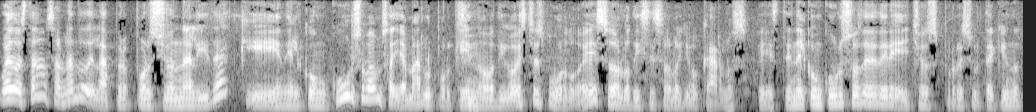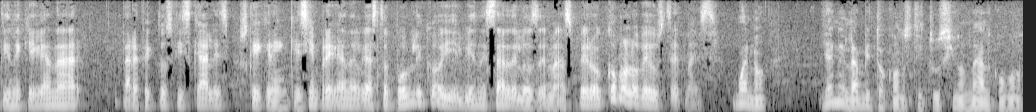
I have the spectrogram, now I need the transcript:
Bueno, estamos hablando de la proporcionalidad que en el concurso, vamos a llamarlo, ¿por qué no? Digo, esto es burdo, eso lo dice solo yo, Carlos. Este, en el concurso de derechos, pues resulta que uno tiene que ganar para efectos fiscales, pues ¿qué creen? Que siempre gana el gasto público y el bienestar de los demás. Pero ¿cómo lo ve usted, maestro? Bueno, ya en el ámbito constitucional, como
